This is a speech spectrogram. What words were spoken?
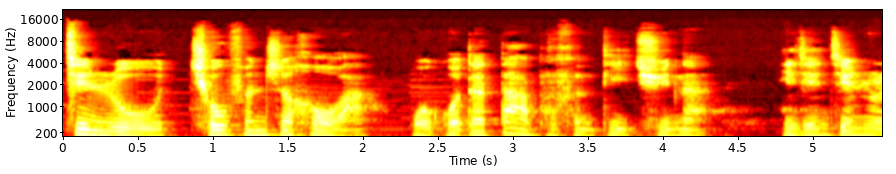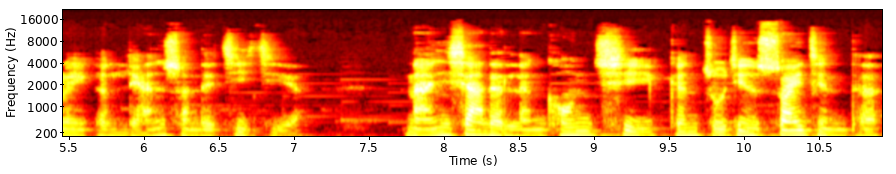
进入秋分之后啊，我国的大部分地区呢，已经进入了一个凉爽的季节。南下的冷空气跟逐渐衰减的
